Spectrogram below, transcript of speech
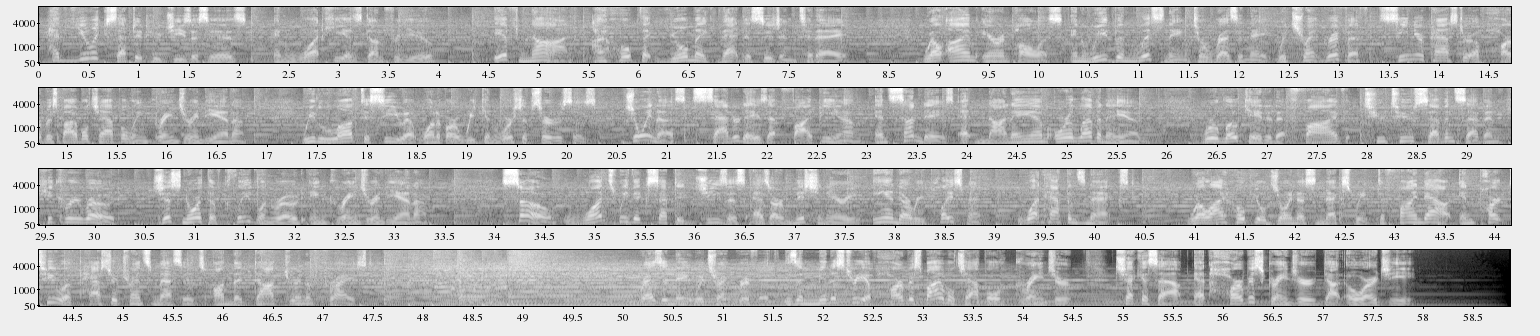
Have you accepted who Jesus is and what he has done for you? If not, I hope that you'll make that decision today. Well, I'm Aaron Paulus, and we've been listening to Resonate with Trent Griffith, Senior Pastor of Harvest Bible Chapel in Granger, Indiana. We'd love to see you at one of our weekend worship services. Join us Saturdays at 5 p.m. and Sundays at 9 a.m. or 11 a.m. We're located at 52277 Hickory Road, just north of Cleveland Road in Granger, Indiana. So, once we've accepted Jesus as our missionary and our replacement, what happens next? Well, I hope you'll join us next week to find out in part two of Pastor Trent's message on the doctrine of Christ. Resonate with Trent Griffith is a ministry of Harvest Bible Chapel, Granger. Check us out at harvestgranger.org.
